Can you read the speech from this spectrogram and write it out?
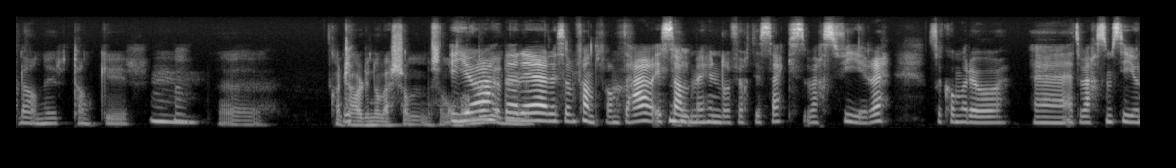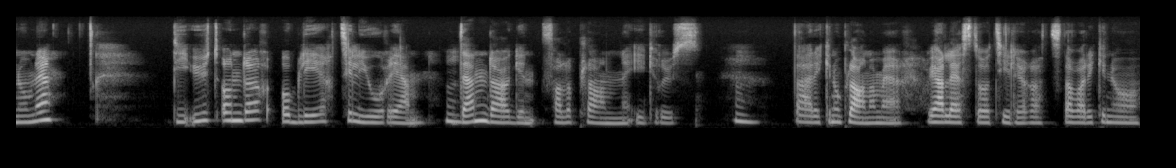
planer, tanker Mm. eh, Kanskje har du noe vers som, som Ja, omhandler det er det jeg liksom fant fram til her. I Salme 146, vers 4, så kommer det jo eh, et vers som sier noe om det. De utånder og blir til jord igjen. Mm. Den dagen faller planene i grus. Mm. Da er det ikke noen planer mer. Vi har lest det tidligere at da var det ikke noe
